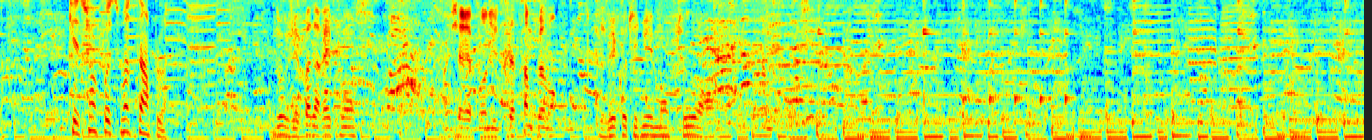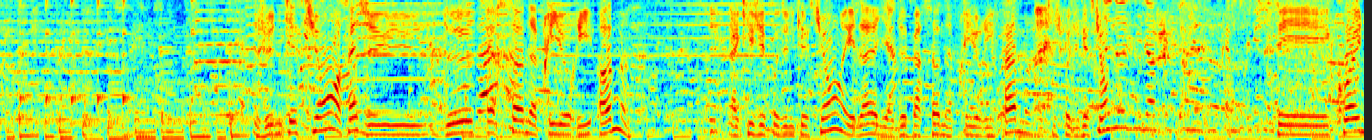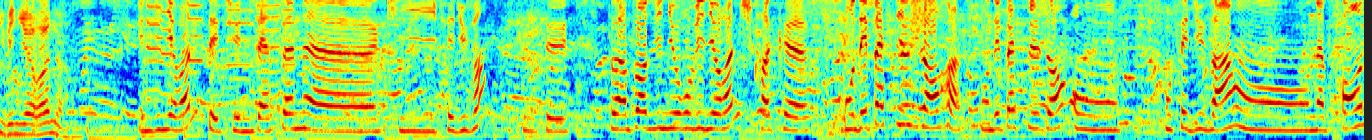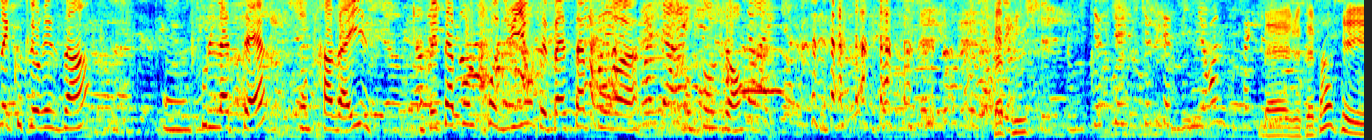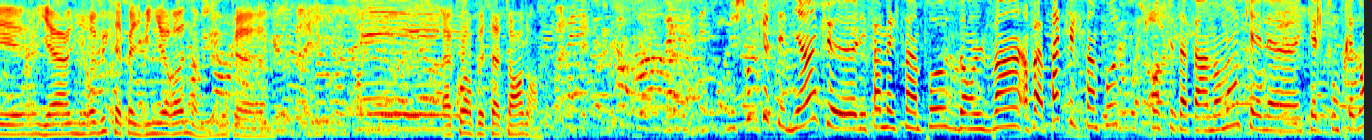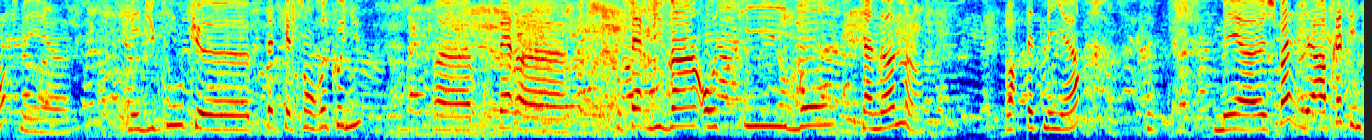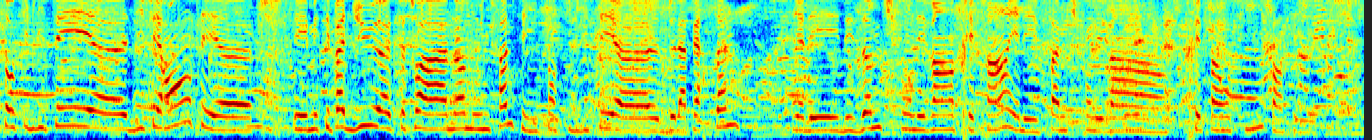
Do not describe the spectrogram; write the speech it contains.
question faussement simple. Donc j'ai pas de réponse. J'ai répondu très simplement. Je vais continuer mon tour. J'ai une question. En fait, j'ai eu deux personnes a priori hommes à qui j'ai posé une question. Et là, il y a deux personnes a priori femmes à qui je pose une question. C'est quoi une vigneronne? Une vigneronne, c'est une personne euh, qui fait du vin. Peu importe vigneron, vigneronne, je crois que on dépasse le genre. On dépasse le genre. On, on fait du vin, on, on apprend, on écoute le raisin, on foule la terre, on travaille. On fait ça pour le produit, on fait pas ça pour, euh, pour son genre. Pas plus. Qu'est-ce que- qu'est-ce qu'être vigneronne C'est ça que tu Ben, je sais pas. Il y a une revue qui s'appelle Vigneronne. Donc, euh, à quoi on peut s'attendre mais je trouve que c'est bien que les femmes elles s'imposent dans le vin. Enfin, pas qu'elles s'imposent. Je pense que ça fait un moment qu'elles euh, sont présentes, mais euh, mais du coup que peut-être qu'elles sont reconnues euh, pour faire pour faire du vin aussi bon qu'un homme, voire peut-être meilleur. Mais euh, je sais pas, après c'est une sensibilité euh, différente, et, euh, et- mais c'est pas dû que ce soit un homme ou une femme, c'est une sensibilité de la personne. Il y a des, hommes qui font des vins très fins, il y a des femmes qui font des vins très fins aussi. Enfin,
